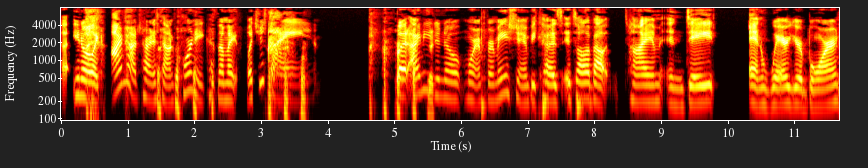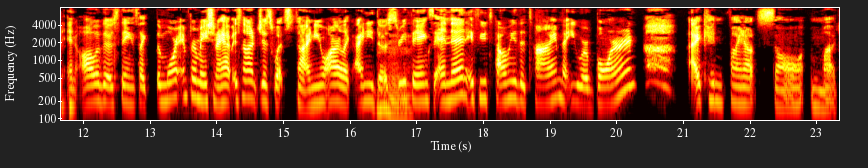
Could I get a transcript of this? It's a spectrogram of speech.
uh, you know, like I'm not trying to sound corny because I'm like, what's your sign? But I need to know more information because it's all about time and date and where you're born and all of those things. Like the more information I have, it's not just what sign you are. Like I need those three Hmm. things. And then if you tell me the time that you were born, I can find out so much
